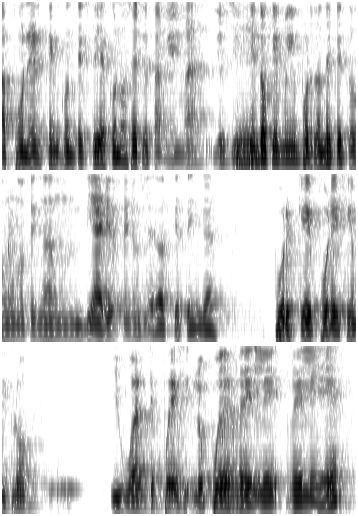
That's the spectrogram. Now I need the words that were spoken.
a ponerte en contexto y a conocerte también más. Yo sí, Sí. siento que es muy importante que todo el mundo tenga un diario, tengas la edad que tengas. Porque, por ejemplo, igual te puedes, lo puedes rele- releer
